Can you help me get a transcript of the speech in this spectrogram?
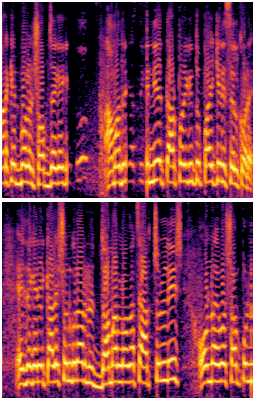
মার্কেট বলেন, সব জায়গায় কিন্তু আমাদের কাছ থেকে নিয়ে তারপরে কিন্তু পাইকারি সেল করে। এই দেখেন এই কালেকশনগুলোর জামার লং আছে আটচল্লিশ, অন্য এবং সম্পূর্ণ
